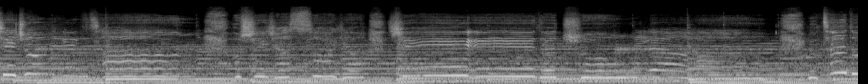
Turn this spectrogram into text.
其中隐藏，呼吸着所有记忆的重量。有太多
